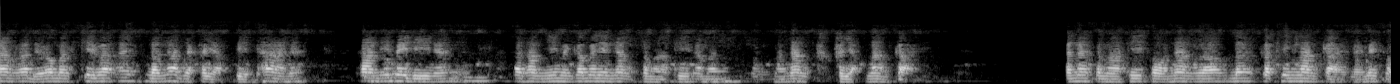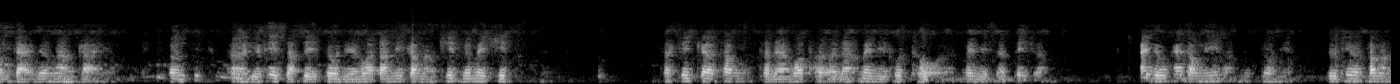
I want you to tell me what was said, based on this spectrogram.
นั่งแล้วเดี๋ยวมันคิดว่าเอ้ยเราน่าจะขยับเปลี่ยนท่านะท่านี้ไม่ดีนะ ถ้าทำนี้มันก็ไม่ได้นั่งสมาธินะมันมันมันนั่งขยับร่างกาย ถ้านั่งสมาธิพอนั่งแล้วก็ทิ้งร่างกายไปไม่สนใจเรื่องร่างกายก็อยู่ที่สติตัวเดียวว่าตอนนี้กำลังคิดหรือไม่คิด ถ้าคิดก็ทำแสดงว่าเผลอแล้วไม่มีพุทโธไม่มีสติแล้วให้ดูแค่ตรงนี้แหละดูตัวนี้ดูที่ว่ากำลัง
